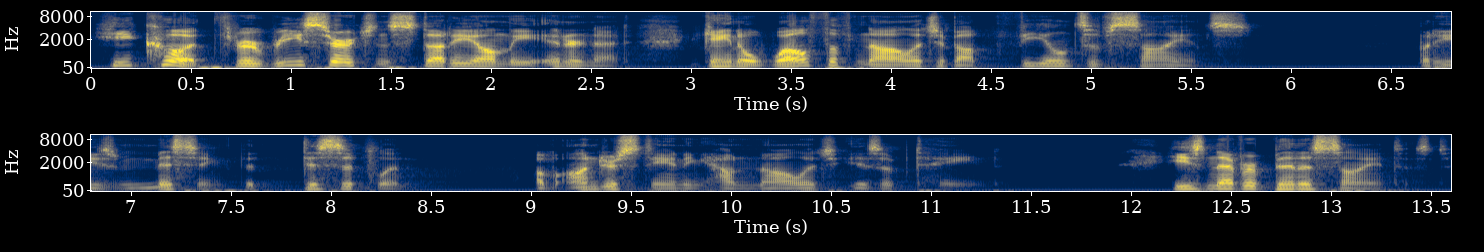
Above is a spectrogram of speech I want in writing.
He could, through research and study on the internet, gain a wealth of knowledge about fields of science. But he's missing the discipline of understanding how knowledge is obtained. He's never been a scientist,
